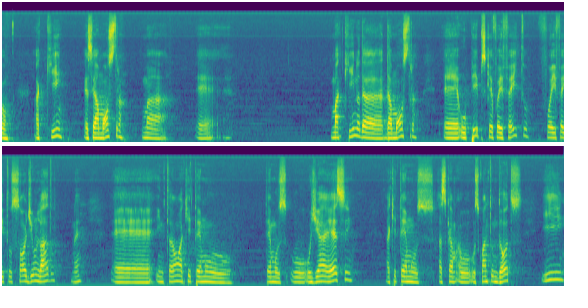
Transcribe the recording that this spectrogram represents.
Bom, aqui, essa é a amostra, uma, é, uma quina da, da amostra. É, o PIPS que foi feito, foi feito só de um lado. Né? É, então, aqui temos, temos o, o aqui temos as, os quantum dots, e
